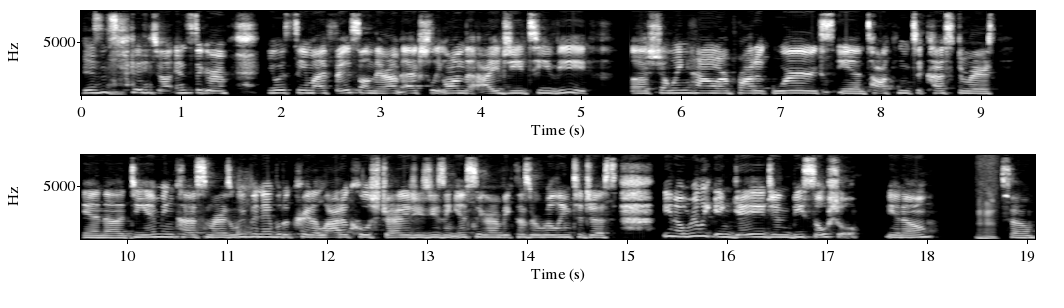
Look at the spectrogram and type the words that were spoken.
business page on Instagram, you would see my face on there. I'm actually on the IGTV uh, showing how our product works and talking to customers and uh, DMing customers. We've been able to create a lot of cool strategies using Instagram because we're willing to just, you know, really engage and be social you know? Mm-hmm. So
